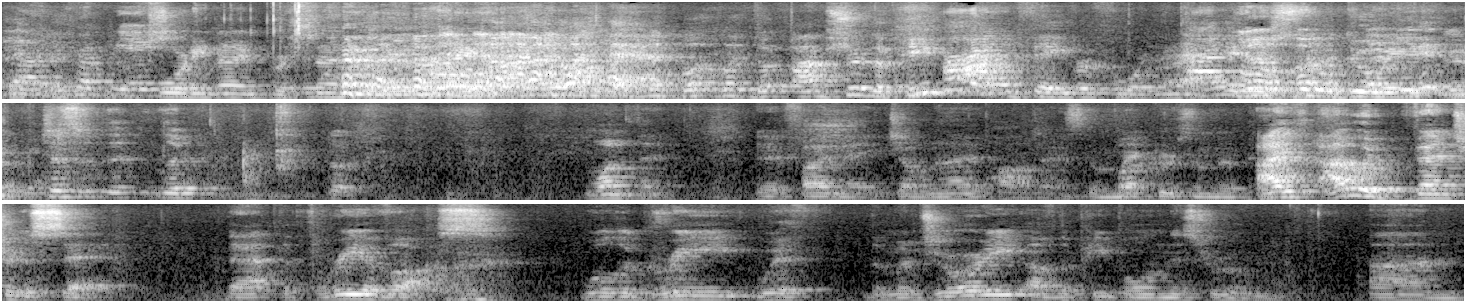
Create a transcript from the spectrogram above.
about appropriation. Forty-nine percent. I know that, but, but the- I'm sure the people I, are in favor for that, I- and You they're still doing but it. just the, the, the, one thing, if I may, Joan, and I apologize. The muckers and the. I, I would venture to say that the three of us will agree with the majority of the people in this room on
